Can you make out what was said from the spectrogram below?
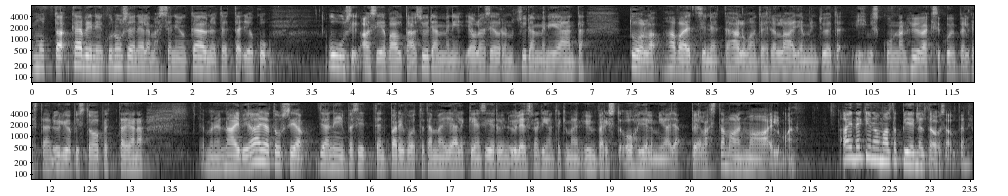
Mutta kävi niin kuin usein elämässäni on käynyt, että joku uusi asia valtaa sydämeni ja olen seurannut sydämeni ääntä. Tuolla havaitsin, että haluan tehdä laajemmin työtä ihmiskunnan hyväksi kuin pelkästään yliopisto-opettajana tämmöinen naivi ajatus ja, ja niinpä sitten pari vuotta tämän jälkeen siirryin Yleisradion tekemään ympäristöohjelmia ja pelastamaan maailman. Ainakin omalta pieneltä osaltani.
